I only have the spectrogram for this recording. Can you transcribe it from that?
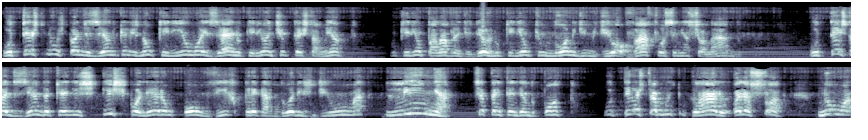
O texto não está dizendo que eles não queriam Moisés, não queriam o Antigo Testamento, não queriam palavra de Deus, não queriam que o nome de Jeová fosse mencionado. O texto está dizendo que eles escolheram ouvir pregadores de uma linha. Você está entendendo o ponto? O texto é muito claro. Olha só, não,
